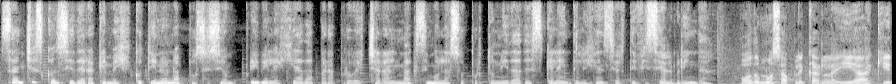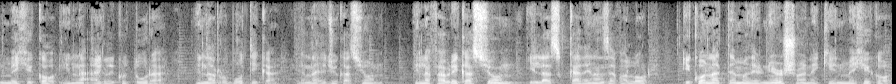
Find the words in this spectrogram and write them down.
Sánchez considera que México tiene una posición privilegiada para aprovechar al máximo las oportunidades que la inteligencia artificial brinda. Podemos aplicar la IA aquí en México en la agricultura, en la robótica, en la educación, en la fabricación y las cadenas de valor. Y con el tema de nearshoring aquí en México,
